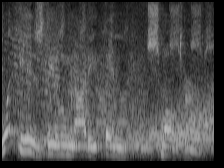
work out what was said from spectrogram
what is the Illuminati in small terms?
